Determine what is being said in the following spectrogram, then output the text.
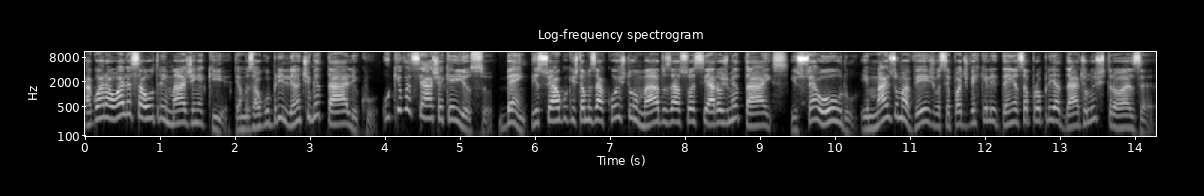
Agora, olha essa outra imagem aqui. Temos algo brilhante metálico. O que você acha que é isso? Bem, isso é algo que estamos acostumados a associar aos metais. Isso é ouro. E, mais uma vez, você pode ver que ele tem essa propriedade lustrosa.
